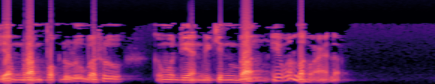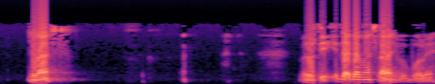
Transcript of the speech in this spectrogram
dia merampok dulu baru kemudian bikin bank, ya wallahu a'lam. Jelas? Berarti tidak ada masalah ibu boleh.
